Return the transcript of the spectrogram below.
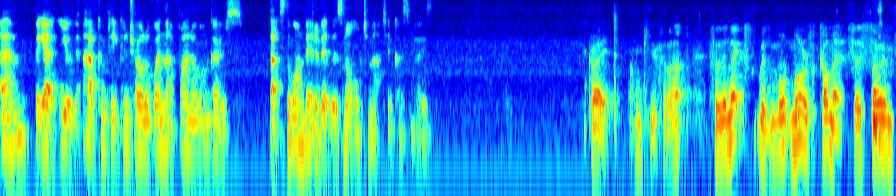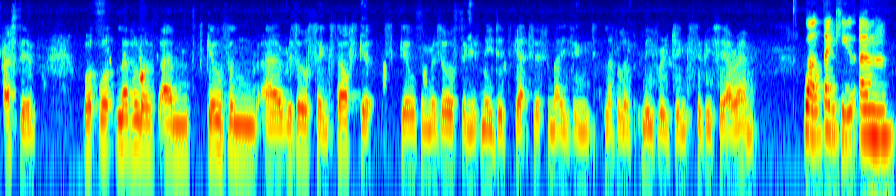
Um, but yeah, you have complete control of when that final one goes. That's the one bit of it that's not automatic, I suppose. Great, thank you for that. So the next was more, of a comment. So so impressive. What what level of um, skills and uh, resourcing, staff skills and resourcing is needed to get to this amazing level of leveraging CiviCRM? Well, thank you. Um,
